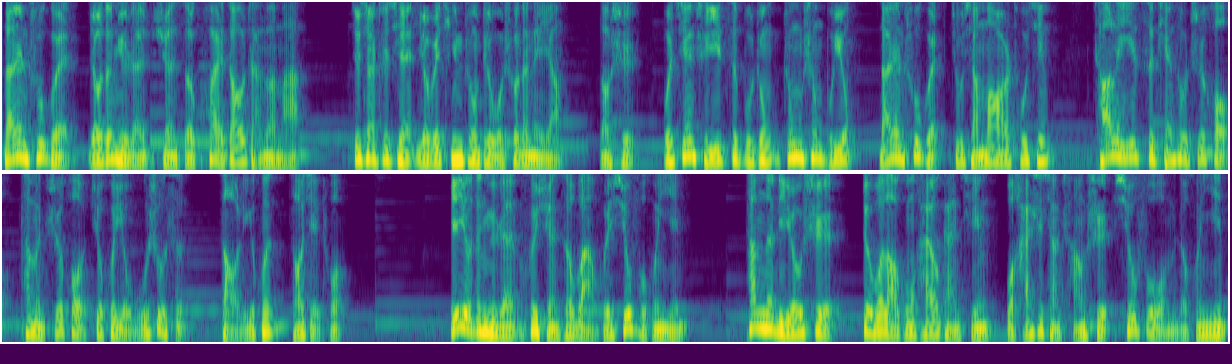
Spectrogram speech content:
男人出轨，有的女人选择快刀斩乱麻，就像之前有位听众对我说的那样：“老师，我坚持一次不忠，终生不用。”男人出轨就像猫儿偷腥，尝了一次甜头之后，他们之后就会有无数次，早离婚早解脱。也有的女人会选择挽回修复婚姻，他们的理由是对我老公还有感情，我还是想尝试修复我们的婚姻。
